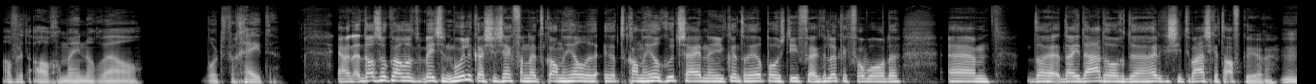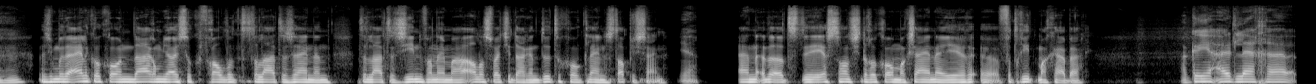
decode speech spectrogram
over het algemeen nog wel wordt vergeten. Ja, dat is ook wel een beetje het moeilijk als je zegt van het kan heel, het kan heel goed zijn en je kunt er heel positief en gelukkig van worden. Ehm, dat, dat je daardoor de huidige situatie gaat afkeuren. Mhm. Dus je moet eigenlijk ook gewoon daarom juist ook vooral te, te laten zijn en te laten zien van nee, maar alles wat je daarin doet, toch gewoon kleine stapjes zijn. Ja. En dat de eerste instantie er ook gewoon mag zijn en je eh, verdriet mag hebben. Maar kun je uitleggen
